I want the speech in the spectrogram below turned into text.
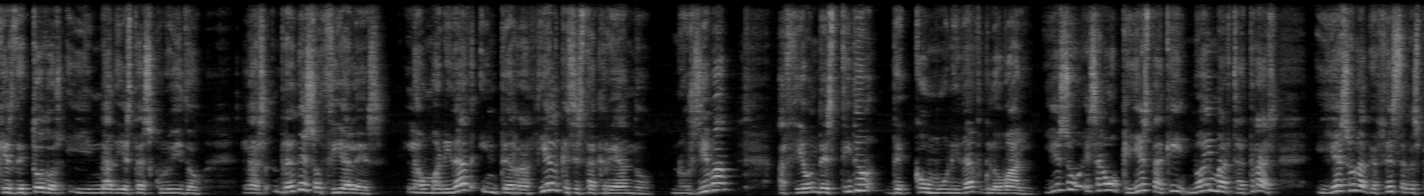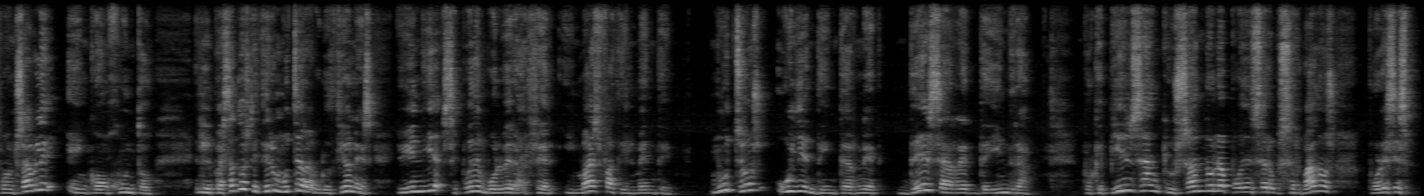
que es de todos y nadie está excluido, las redes sociales, la humanidad interracial que se está creando, nos lleva hacia un destino de comunidad global. Y eso es algo que ya está aquí, no hay marcha atrás, y ya es hora de hacerse responsable en conjunto. En el pasado se hicieron muchas revoluciones y hoy en día se pueden volver a hacer y más fácilmente. Muchos huyen de Internet, de esa red de Indra, porque piensan que usándola pueden ser observados por esos,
